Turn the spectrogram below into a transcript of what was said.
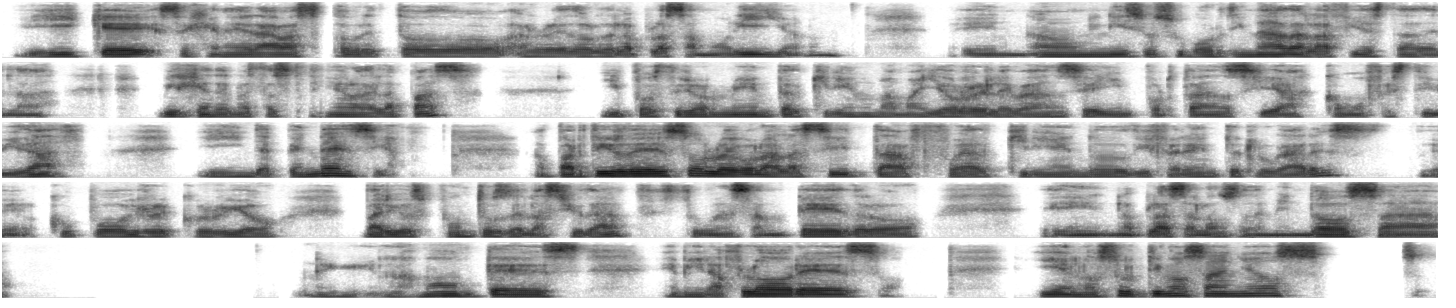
y que se generaba sobre todo alrededor de la Plaza Morillo, en, a un inicio subordinada a la fiesta de la Virgen de Nuestra Señora de la Paz y posteriormente adquiriendo una mayor relevancia e importancia como festividad e independencia. A partir de eso, luego la Lacita fue adquiriendo diferentes lugares, eh, ocupó y recorrió varios puntos de la ciudad, estuvo en San Pedro, en la Plaza Alonso de Mendoza, en Las Montes, en Miraflores, y en los últimos años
